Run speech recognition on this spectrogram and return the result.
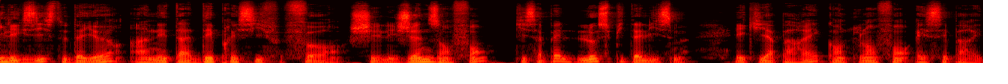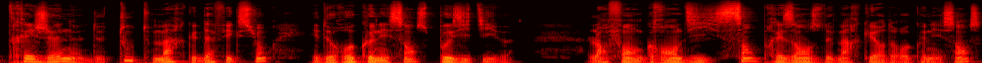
Il existe d'ailleurs un état dépressif fort chez les jeunes enfants qui s'appelle l'hospitalisme et qui apparaît quand l'enfant est séparé très jeune de toute marque d'affection et de reconnaissance positive. L'enfant grandit sans présence de marqueurs de reconnaissance,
